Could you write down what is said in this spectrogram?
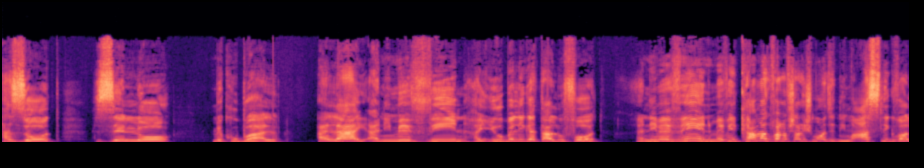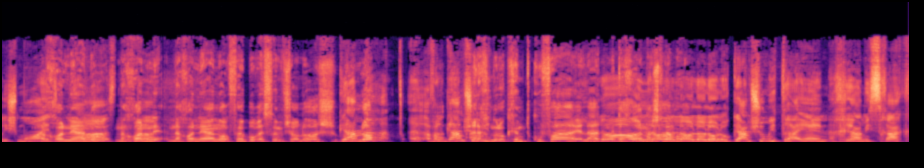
הזאת זה לא מקובל עליי. אני מבין, היו בליגת האלופות. אני מבין, מבין. כמה כבר אפשר לשמוע את זה? נמאס לי כבר לשמוע נכון את זה. לינואר, נמאס, נכון, נמאס. נכון לינואר, פברואר 23, גם, לא... אבל גם שהוא... אנחנו לוקחים תקופה, אלעד, לא, מתוך העונה לא, שלמה. לא, לא, לא, לא, גם שהוא מתראיין אחרי המשחק,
